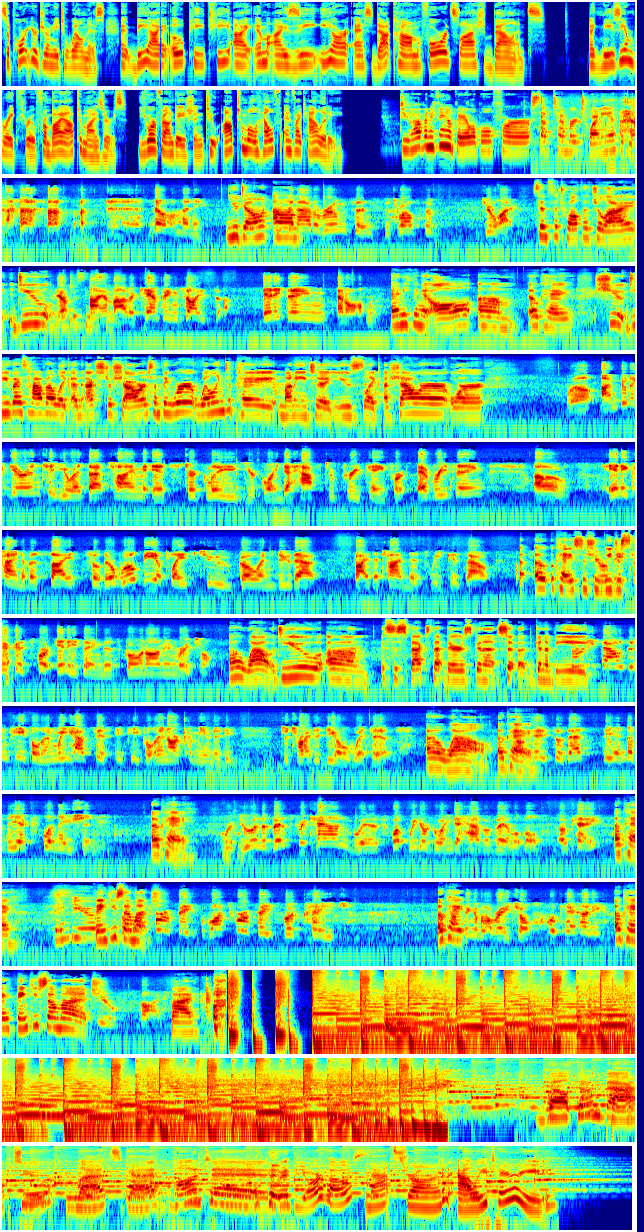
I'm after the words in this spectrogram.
Support your journey to wellness at B-I-O-P-T-I-M-I-Z-E-R-S dot com forward slash balance. Magnesium Breakthrough from Bioptimizers, your foundation to optimal health and vitality. Do you have anything available for September 20th? no, honey. You don't? We've Um, been out of room since the 12th of July. since the 12th of July, do you Yep, I am out of camping sites, anything at all. anything at all? Um, okay. Shoot, do you guys have a like an extra shower or something? We're willing to pay money to use like a shower or Well, I'm going to guarantee you at that time it's strictly you're going to have to prepay for everything, uh, any kind of a site. So there will be a place to go and do that by the time this week is out. Oh, okay. So should There'll we be just tickets for anything that's going on in Rachel. Oh, wow. Do you um suspect that there's gonna so, gonna be Thirty thousand people, and we have fifty people in our community to try to deal with it. Oh, wow. Okay. Okay, so that's the end of the explanation. Okay. We're doing the best we can with what we are going to have available. Okay. Okay. Thank you. Thank you so watch much. For a fa- watch for a Facebook page. Okay. Something about Rachel. Okay, honey. Okay. Thank you so much. Thank you. Bye. Bye. Welcome back to Let's Get Haunted with your host, Nat Strong. and Allie Terry.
